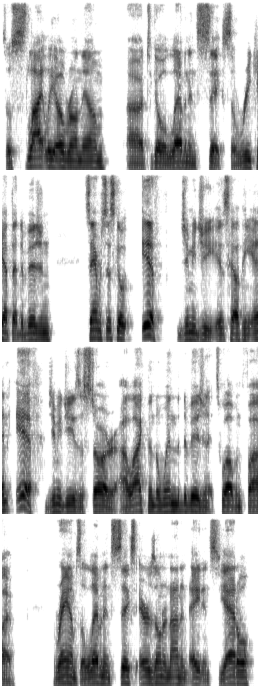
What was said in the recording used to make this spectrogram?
So slightly over on them uh, to go 11 and 6. So recap that division. San Francisco, if Jimmy G is healthy and if Jimmy G is a starter, I like them to win the division at 12 and 5. Rams 11 and 6, Arizona 9 and 8, and Seattle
